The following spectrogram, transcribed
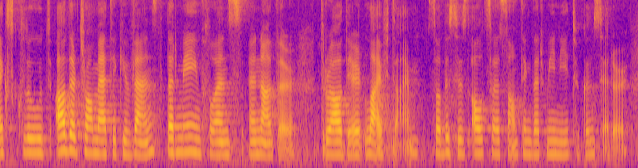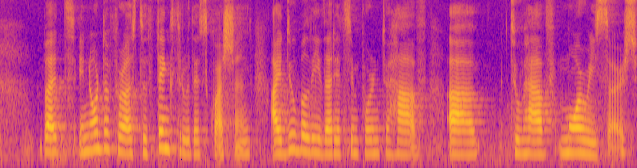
exclude other traumatic events that may influence another throughout their lifetime. So this is also something that we need to consider. But in order for us to think through this question, I do believe that it's important to have, uh, to have more research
